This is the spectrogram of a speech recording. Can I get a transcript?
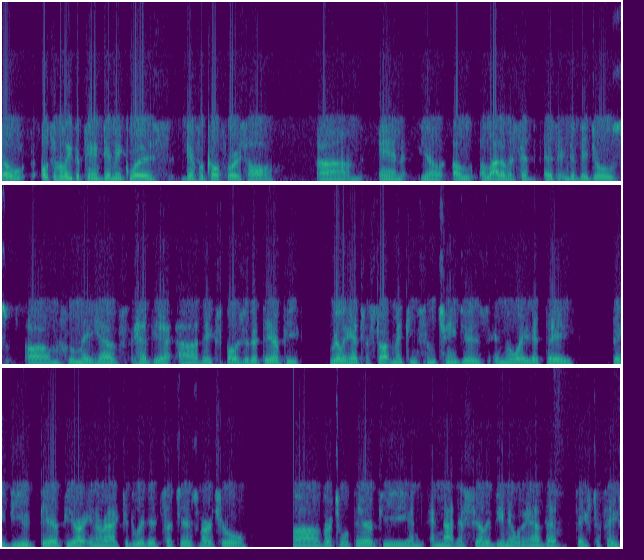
So ultimately, the pandemic was difficult for us all. Um, and you know, a, a, lot of us have, as individuals um, who may have had the uh, the exposure to therapy, really had to start making some changes in the way that they they viewed therapy or interacted with it, such as virtual uh, virtual therapy, and and not necessarily being able to have that face to face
